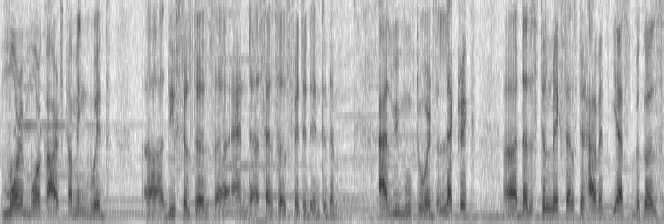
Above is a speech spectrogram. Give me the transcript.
more and more cars coming with uh, these filters uh, and uh, sensors fitted into them. As we move towards electric, does it still make sense to have it? Yes, because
